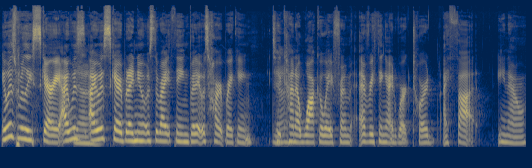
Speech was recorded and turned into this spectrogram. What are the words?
It was really scary. I was yeah. I was scared, but I knew it was the right thing, but it was heartbreaking to yeah. kind of walk away from everything I'd worked toward, I thought, you know,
